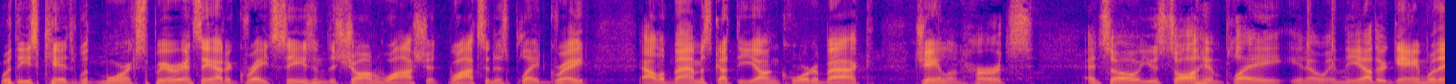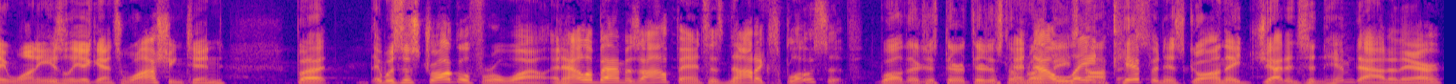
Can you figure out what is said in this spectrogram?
with these kids with more experience. They had a great season. Deshaun Watson, Watson has played great. Alabama's got the young quarterback, Jalen Hurts. And so you saw him play, you know, in the other game where they won easily against Washington. But it was a struggle for a while. And Alabama's offense is not explosive. Well, they're just they're they're just a and now Lane offense. Kiffin is gone. They jettisoned him out of there.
